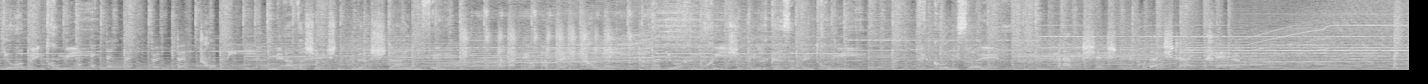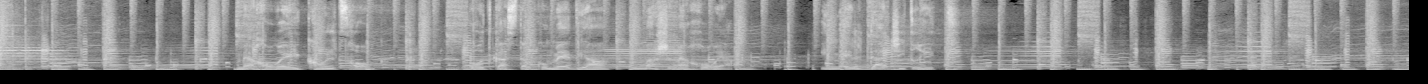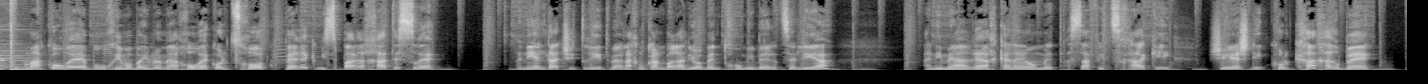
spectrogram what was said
הרדיו הבינתחומי. בינתחומי. 106.2 FM. הרדיו הבינתחומי. הרדיו החינוכי של המרכז הבינתחומי. לקום ישראל. 106.2 FM. מאחורי כל צחוק. פודקאסט על קומדיה ומה שמאחוריה. עם אלדד שטרית. מה קורה? ברוכים הבאים למאחורי כל צחוק, פרק מספר 11. אני אלדד שטרית ואנחנו כאן ברדיו הבינתחומי בהרצליה. אני מארח כאן היום את אסף יצחקי, שיש לי כל כך הרבה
